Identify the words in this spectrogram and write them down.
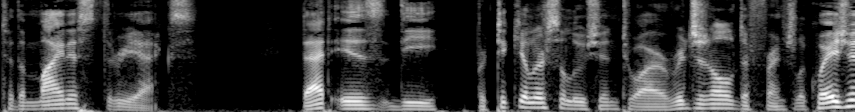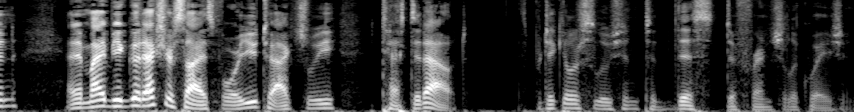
to the minus 3x. That is the particular solution to our original differential equation, and it might be a good exercise for you to actually test it out. This particular solution to this differential equation.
